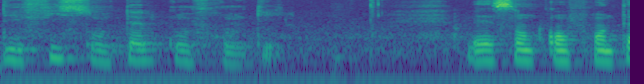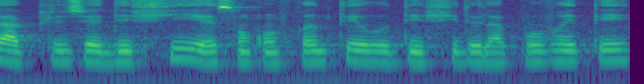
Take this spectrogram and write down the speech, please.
défis sont-elles confrontées? Elles sont confrontées à plusieurs défis. Elles sont confrontées au défi de la pauvreté.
